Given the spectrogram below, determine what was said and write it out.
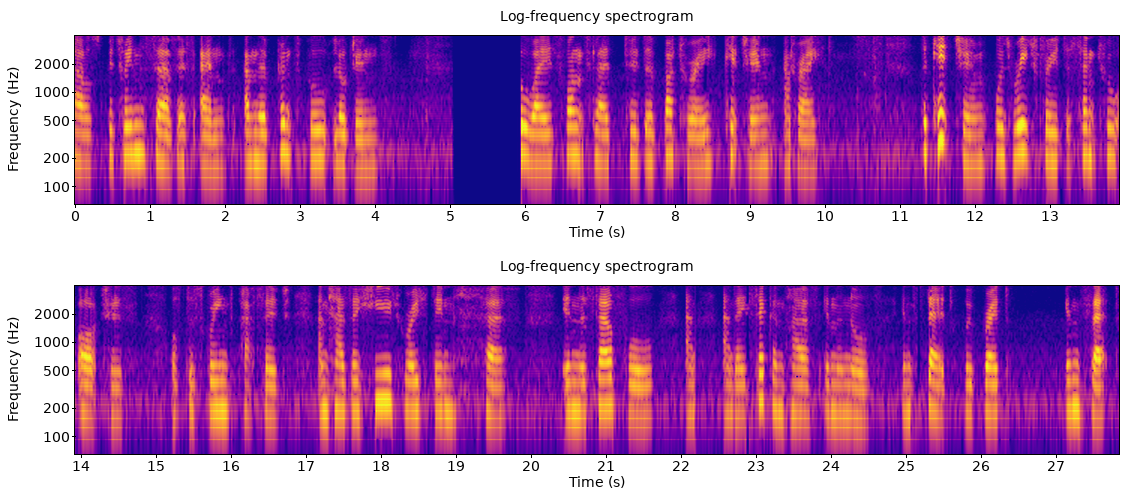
house between the service end and the principal lodgings. Always once led to the buttery, kitchen and tray. The kitchen was reached through the central arches of the screen's passage and has a huge roasting hearth in the south wall and, and a second hearth in the north, instead with bread inset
